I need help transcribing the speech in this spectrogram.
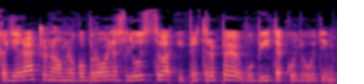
kad je računao mnogobrojnost ljudstva i pretrpeo gubitak u ljudima.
